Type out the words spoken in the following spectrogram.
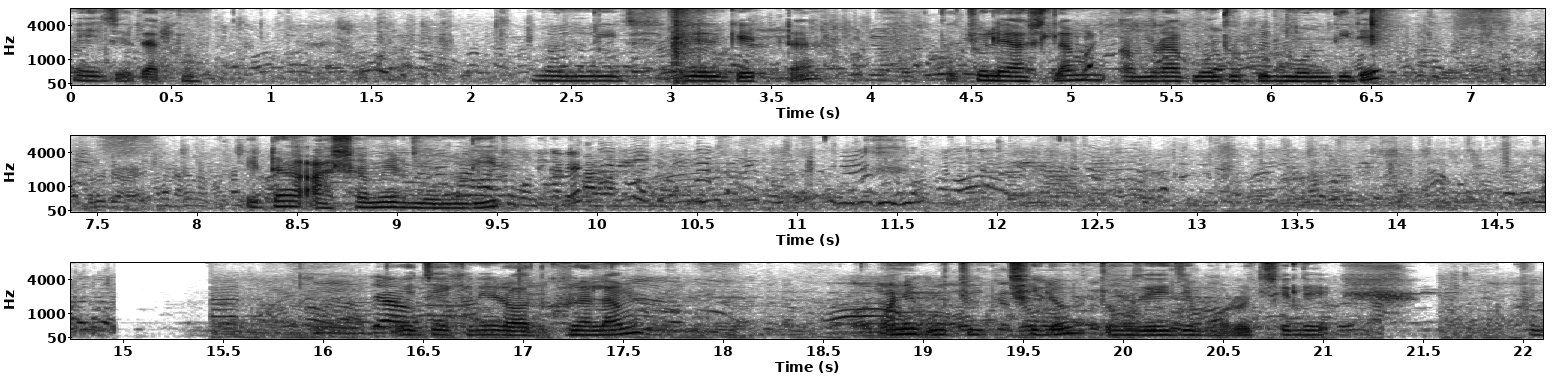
এই যে দেখো, মন্দিরের গেটটা। তো চলে আসলাম আমরা মধুপুর মন্দিরে। এটা আসামের মন্দির। ওই যে এখানে রথ ঘোরালাম। অনেক উঁচু ছিল, তো এই যে বড় ছেলে, খুব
